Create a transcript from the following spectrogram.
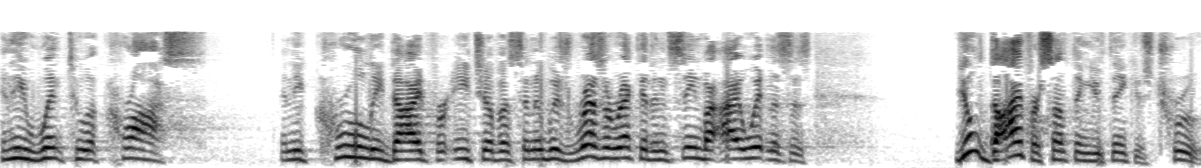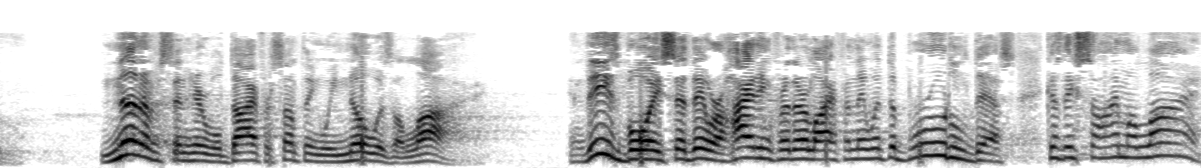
And he went to a cross and he cruelly died for each of us and he was resurrected and seen by eyewitnesses. You'll die for something you think is true. None of us in here will die for something we know is a lie. And these boys said they were hiding for their life and they went to brutal deaths because they saw him alive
